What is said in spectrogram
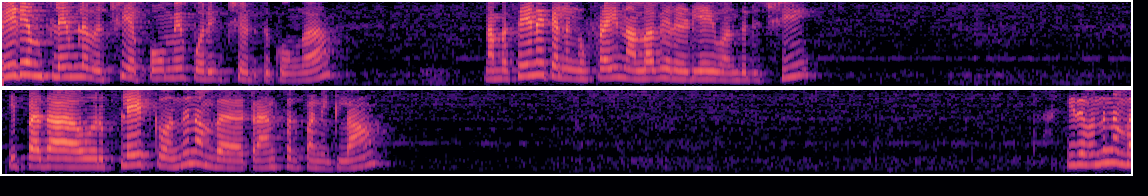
மீடியம் ஃப்ளேமில் வச்சு எப்போவுமே பொரிச்சு எடுத்துக்கோங்க. நம்ம சேனைக்கிழங்கு ஃப்ரை நல்லாவே ரெடியாகி வந்துடுச்சு. இப்போ அதை ஒரு பிளேட்க்கு வந்து நம்ம ட்ரான்ஸ்ஃபர் பண்ணிக்கலாம். இது வந்து நம்ம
